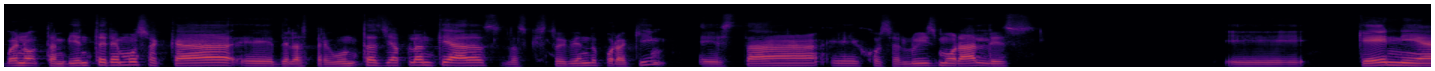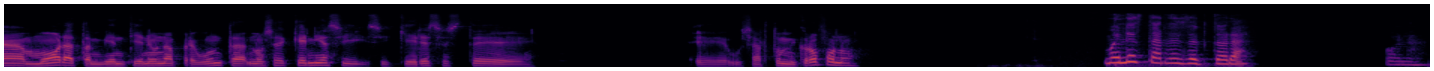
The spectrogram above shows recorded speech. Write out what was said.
bueno, también tenemos acá eh, de las preguntas ya planteadas, las que estoy viendo por aquí, está José Luis Morales. Kenia Mora también tiene una pregunta. No sé, Kenia, si, si quieres este, eh, usar tu micrófono. Buenas tardes, doctora. Hola.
